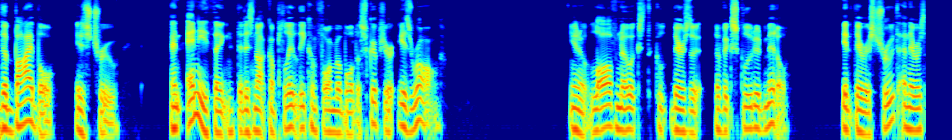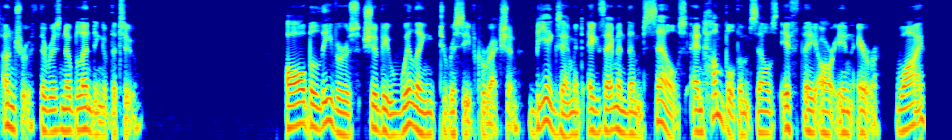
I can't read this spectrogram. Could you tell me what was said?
the Bible is true, and anything that is not completely conformable to Scripture is wrong. You know, law of no exclu- there's a of excluded middle. It, there is truth and there is untruth. There is no blending of the two. All believers should be willing to receive correction, be examined, examine themselves, and humble themselves if they are in error. Why?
